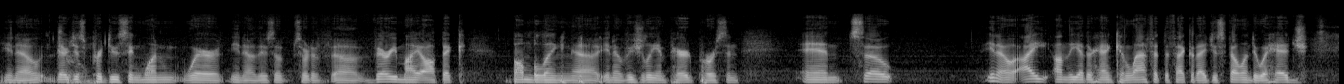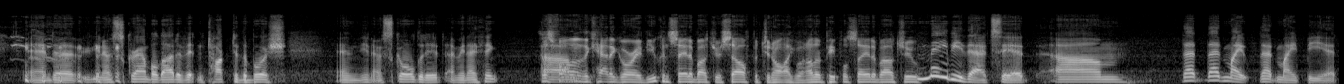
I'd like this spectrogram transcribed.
You know, they're just producing one where you know there's a sort of uh, very myopic, bumbling, uh, you know, visually impaired person, and so, you know, I on the other hand can laugh at the fact that I just fell into a hedge, and uh, you know, scrambled out of it and talked to the bush, and you know, scolded it. I mean, I think This um, fall into the category of you can say it about yourself, but you don't like when other people say it about you. maybe that's it. Um, that that might that might be it.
